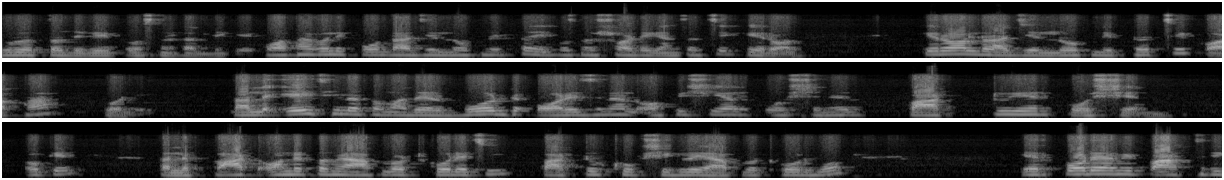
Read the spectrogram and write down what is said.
গুরুত্ব দেবে এই প্রশ্নটার দিকে। কথাকলি কোন রাজ্যের লোক নৃত্য? এই প্রশ্নের সঠিক অ্যান্সার হচ্ছে কেরল। কেরল রাজ্যের লোক নৃত্য হচ্ছে কথাকলি। তাহলে এই ছিল তোমাদের বোর্ড অরিজিনাল অফিসিয়াল কোশ্চেনের পার্ট টু এর কোশ্চেন ওকে তাহলে পার্ট তো আমি আপলোড করেছি। পার্ট টু খুব শীঘ্রই আপলোড করব। এরপরে আমি পার্ট থ্রি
